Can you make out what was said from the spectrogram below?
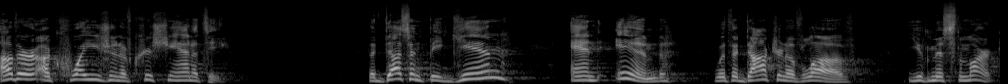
other equation of Christianity, that doesn't begin and end with the doctrine of love, you've missed the mark.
